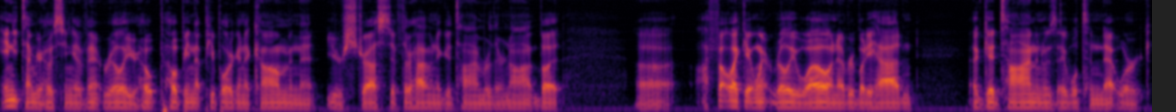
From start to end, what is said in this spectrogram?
anytime you're hosting an event, really, you're hope, hoping that people are going to come and that you're stressed if they're having a good time or they're not. But uh, I felt like it went really well, and everybody had a good time and was able to network.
